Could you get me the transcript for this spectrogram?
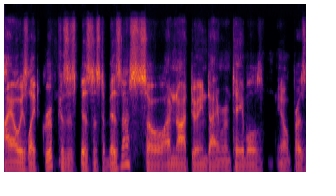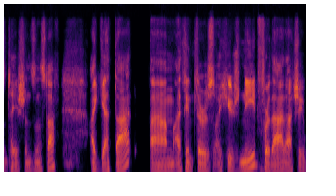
I always liked group because it's business to business, so I'm not doing dining room tables, you know, presentations and stuff. I get that. Um, I think there's a huge need for that, actually,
